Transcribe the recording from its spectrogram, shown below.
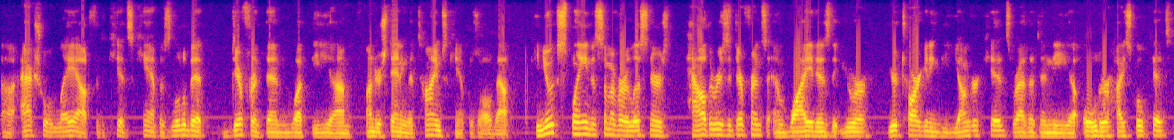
actual layout for the kids' camp is a little bit different than what the um, Understanding the Times camp was all about. Can you explain to some of our listeners how there is a difference and why it is that you're you're targeting the younger kids rather than the uh, older high school kids?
